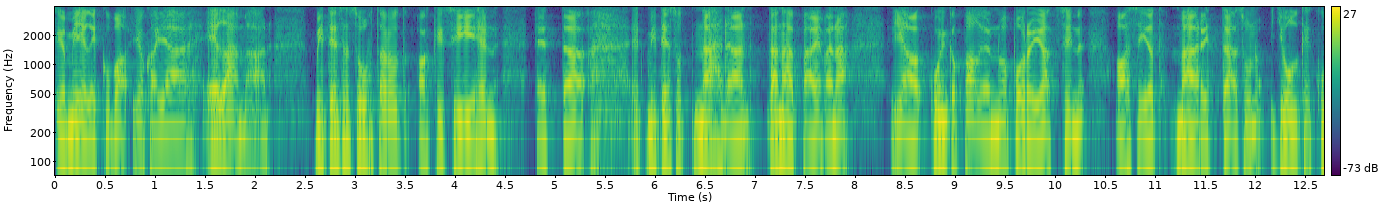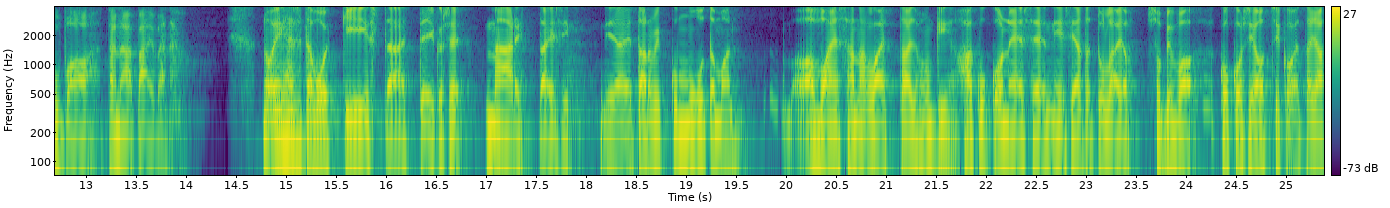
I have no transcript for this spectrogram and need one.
ja mielikuva, joka jää elämään. Miten sä suhtaudut Aki siihen, että, että miten sut nähdään tänä päivänä ja kuinka paljon nuo Porjatsin asiat määrittää sun julkikuvaa tänä päivänä? No eihän sitä voi kiistää, etteikö se määrittäisi. Ja ei tarvitse kuin muutaman avainsanan laittaa johonkin hakukoneeseen, niin sieltä tulee jo sopiva kokoisia otsikoita ja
